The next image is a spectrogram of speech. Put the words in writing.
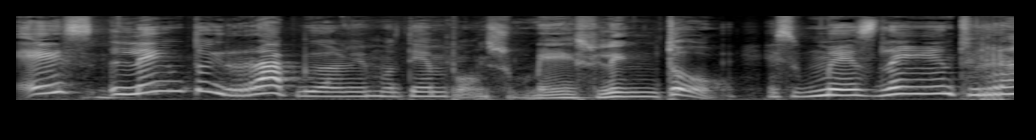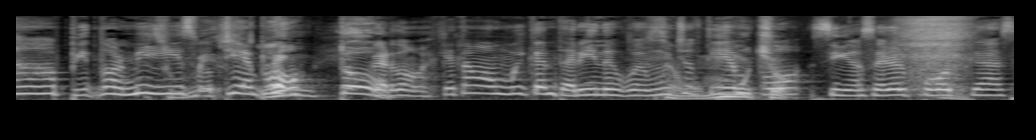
es lento y rápido al mismo tiempo. Es un mes lento. Es un mes lento y rápido al mismo mes tiempo. lento. Perdón, es que estamos muy cantarines, porque mucho tiempo mucho. sin hacer el podcast.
